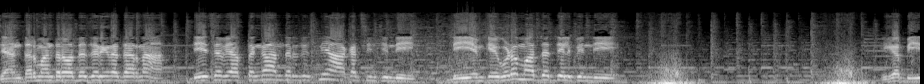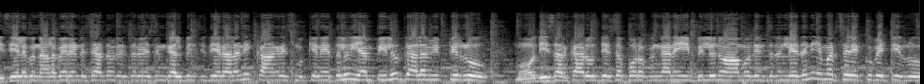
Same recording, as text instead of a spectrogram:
జంతర్ మంతర్ వద్ద జరిగిన ధర్నా దేశవ్యాప్తంగా అందరి దృష్టిని ఆకర్షించింది. డిఎంకే కూడా మద్దతు తెలిపింది. ఇక బీసీలకు నలభై రెండు శాతం రిజర్వేషన్ కల్పించి తీరాలని కాంగ్రెస్ ముఖ్య నేతలు ఎంపీలు గలం ఇప్పిర్రు మోదీ సర్కారు ఉద్దేశపూర్వకంగానే ఈ బిల్లును ఆమోదించడం లేదని విమర్శలు ఎక్కుపెట్టిర్రు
